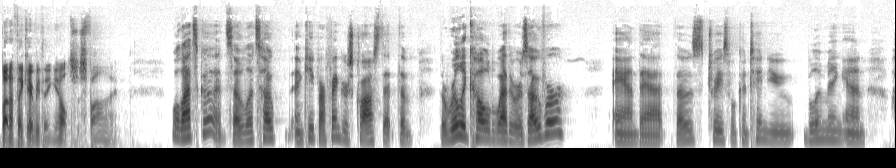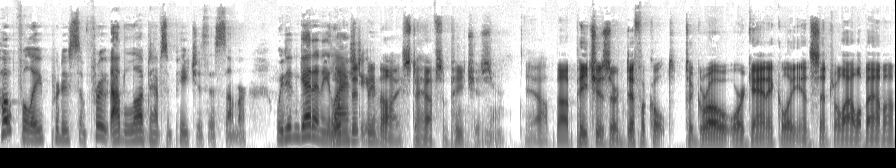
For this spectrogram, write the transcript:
but I think everything else is fine. Well, that's good. So let's hope and keep our fingers crossed that the the really cold weather is over, and that those trees will continue blooming and hopefully produce some fruit. I'd love to have some peaches this summer. We didn't get any last year. Wouldn't it be nice to have some peaches? Yeah. Yeah, uh, peaches are difficult to grow organically in central Alabama,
